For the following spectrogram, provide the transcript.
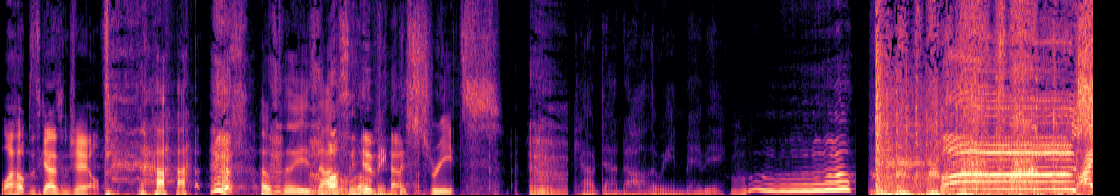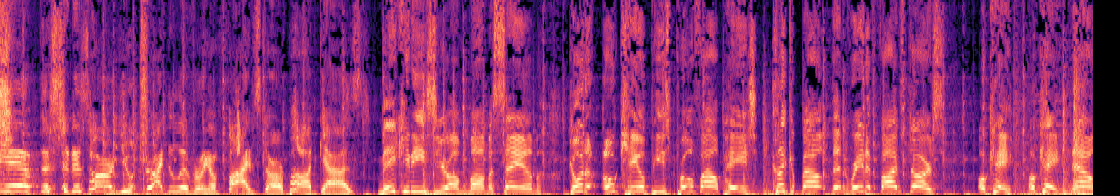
Well, I hope this guy's in jail. hopefully he's I'll not say roaming that. the streets countdown to halloween baby I am. This shit is hard. You tried delivering a five star podcast. Make it easier on Mama Sam. Go to OKOP's profile page, click about, then rate it five stars. Okay, okay, now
